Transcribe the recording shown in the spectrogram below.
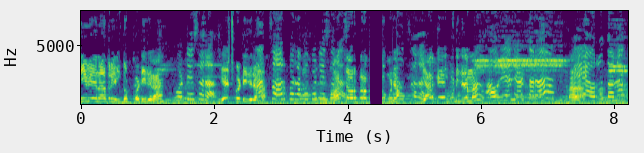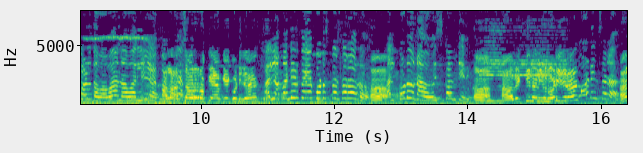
ನೀವೇನಾದ್ರೂ ಇಲ್ಲಿ ದುಡ್ಡು ಕೊಟ್ಟಿದ್ದೀರಾ? ಕೊಟ್ಟಿ ಸರ್. ಎಷ್ಟು ಕೊಟ್ಟಿದ್ದೀರಮ್ಮ? ಹತ್ತು ಸಾವಿರ ರೂಪಾಯಿ ರೊಕ್ಕ ಕೊಟ್ಟಿವಿ ಹತ್ತು ಸರ್ ಸಾವಿರ ರೂಪಾಯಿ ಸರ್. ಯಾರ ಕೈ ಅವ್ರ ಏನ್ ಹೇಳ್ತಾರ? ಏ ಅವರು ದನ ಕಳ್ದವ ನಾವ್ ಅಲ್ಲಿ ಅಲ್ಲ ಹತ್ತು ಸಾವಿರ ರೊಕ್ಕ ಯಾರ ಕೈ ಕೊಟ್ಟಿದ್ದೀರಾ? ಅಲ್ಲ ಮನೆ ಕೈ ಕೊಡಿಸ್ತಾರ ಸರ್ ಅವರು. ಅಲ್ಲಿ ಕೊಡು ನಾವು ಇಸ್ಕೊಂತೀವಿ. ಆ ವ್ಯಕ್ತಿನ ನೀವು ನೋಡಿದಿರಾ ನೋಡಿನಿ ಸರ್. ಹಾ?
